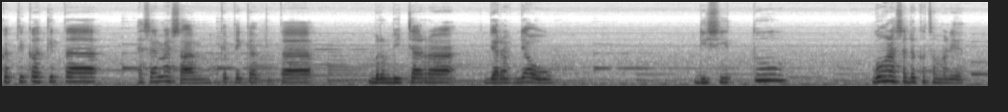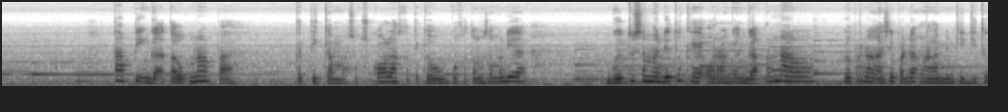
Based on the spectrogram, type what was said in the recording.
ketika kita SMS-an ketika kita berbicara jarak jauh di situ gue ngerasa deket sama dia. Tapi nggak tahu kenapa ketika masuk sekolah ketika gue ketemu sama dia gue tuh sama dia tuh kayak orang yang nggak kenal. Lo pernah gak sih pada ngalamin kayak gitu?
